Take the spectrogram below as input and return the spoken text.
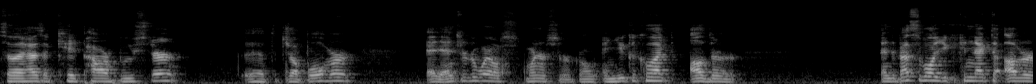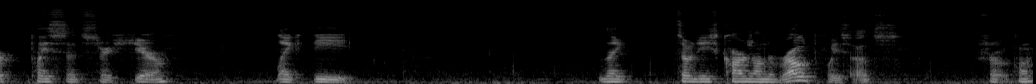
So it has a kid power booster. You have to jump over and enter the winner circle. And you can collect other. And the best of all, you can connect to other places right here. Like the. Like some of these cars on the road. That's really cool.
